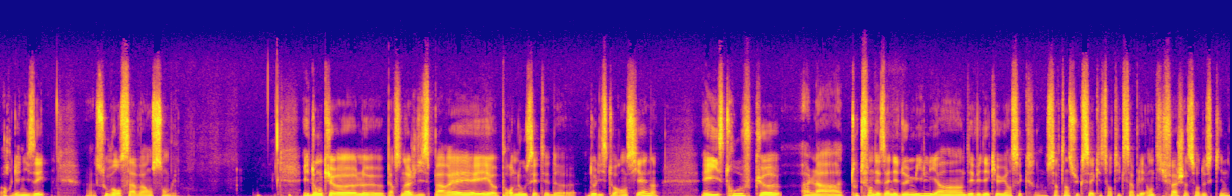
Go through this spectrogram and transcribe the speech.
organisée. souvent ça va ensemble. Et donc le personnage disparaît et pour nous c'était de, l'histoire ancienne. Et il se trouve que à la toute fin des années 2000, il y a un DVD qui a eu un, certain succès qui est sorti qui s'appelait Antifa chasseur de skin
